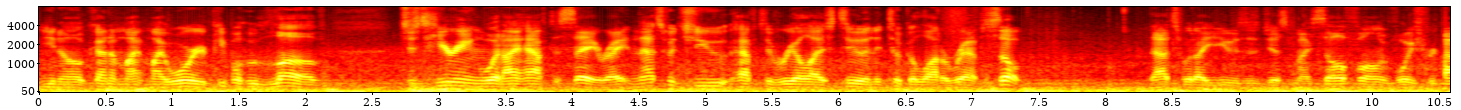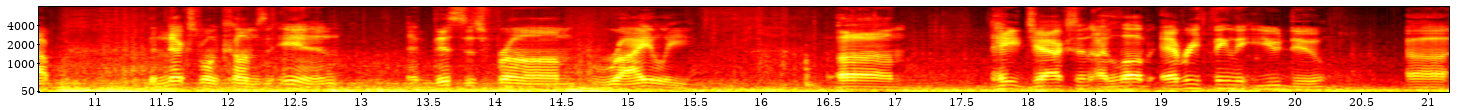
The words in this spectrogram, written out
you know kind of my my warrior people who love just hearing what I have to say, right? And that's what you have to realize too. And it took a lot of reps. So that's what I use is just my cell phone voice record. The next one comes in, and this is from Riley. Um, hey Jackson, I love everything that you do. Uh,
